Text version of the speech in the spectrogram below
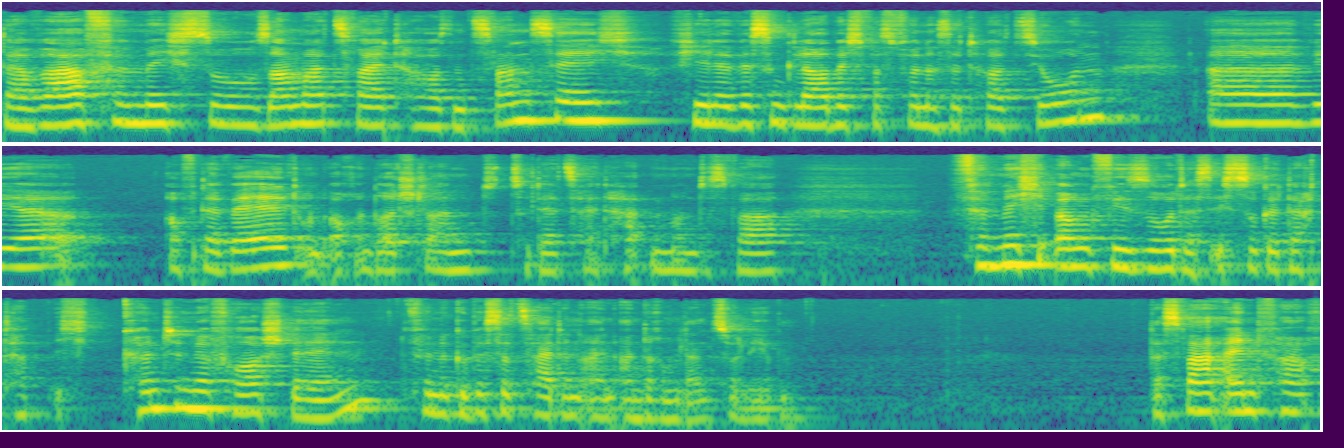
Da war für mich so Sommer 2020. Viele wissen, glaube ich, was für eine Situation äh, wir auf der Welt und auch in Deutschland zu der Zeit hatten. Und es war für mich irgendwie so, dass ich so gedacht habe, ich könnte mir vorstellen, für eine gewisse Zeit in einem anderen Land zu leben. Das war einfach,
